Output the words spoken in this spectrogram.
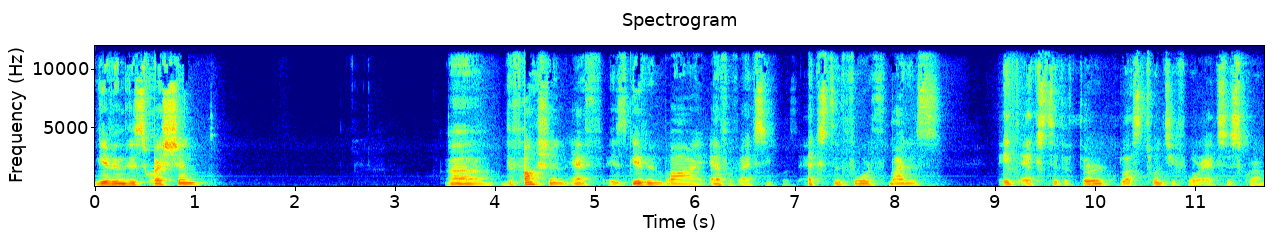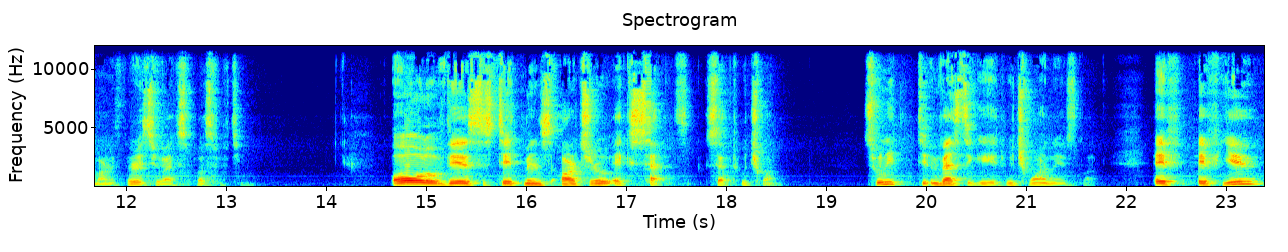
given this question, uh, the function f is given by f of x equals x to the fourth minus 8x to the third plus 24x squared minus 32x plus 15. All of these statements are true except, except which one? So we need to investigate which one is like. If, if you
